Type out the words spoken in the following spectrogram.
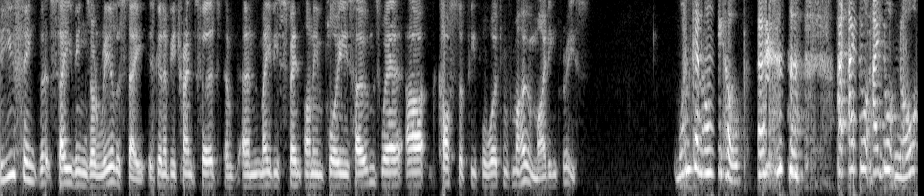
do you think that savings on real estate is going to be transferred and, and maybe spent on employees' homes where our costs of people working from home might increase? One can only hope. I, I, don't. I don't know.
